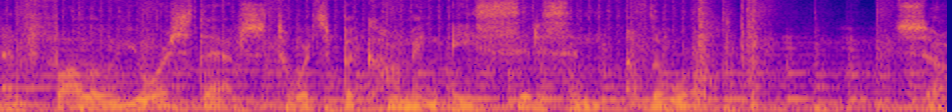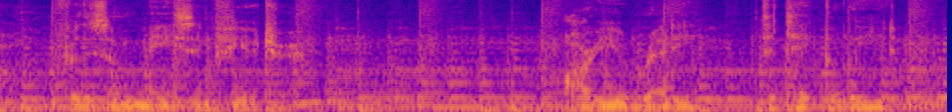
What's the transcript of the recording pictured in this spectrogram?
and follow your steps towards becoming a citizen of the world. So, for this amazing future, are you ready to take the lead?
